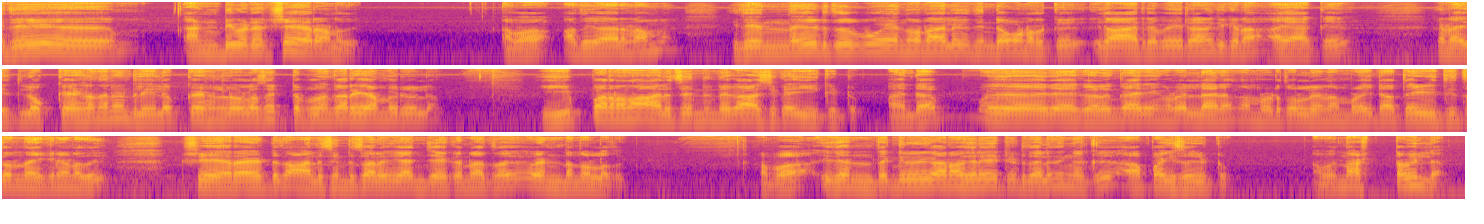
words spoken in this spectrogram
ഇത് അൺഡിവൈഡഡ് ഷെയറാണിത് അപ്പോൾ അത് കാരണം ഇത് എന്ന് എടുത്ത് പോയെന്ന് പറഞ്ഞാൽ ഇതിന്റെ ഓണർക്ക് ഇത് ആരുടെ പേരിലാണ് ഇരിക്കണത് അയാൾക്ക് കണ്ട ഈ ലൊക്കേഷൻ തന്നെ ഉണ്ടല്ലോ. ഈ ലൊക്കേഷനിലുള്ള സെറ്റപ്പ് നിങ്ങൾക്ക് അറിയാൻ പറ്റുമല്ലോ. ഈ പറഞ്ഞ നാല് സെന്റിന്റെ കാശ് കയ്യിൽ കിട്ടും. അതിന്റെ രേഖകളും കാര്യങ്ങളും എല്ലാം നമ്മുടെ അടുത്തുള്ള നമ്മൾ ഇതിനകത്ത് എഴുതി തന്നേക്കണത് ഷെയറായിട്ട് നാല് സെന്റ് സ്ഥലം ഈ അഞ്ചേക്കറിനകത്ത് വേണ്ടെന്നുള്ളത്. അപ്പോൾ ഇതെന്തെങ്കിലും ഒരു കാരണവശാലും ഏറ്റെടുത്താലും നിങ്ങൾക്ക് ആ പൈസ കിട്ടും. അപ്പോൾ നഷ്ടമില്ല.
